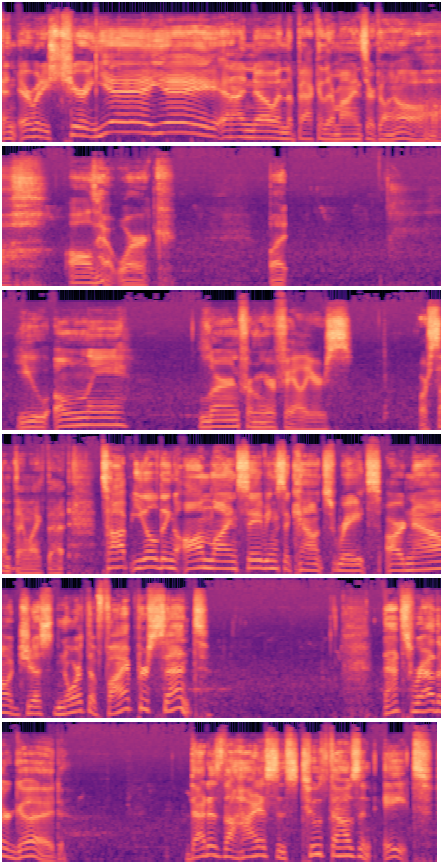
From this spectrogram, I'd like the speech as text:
and everybody's cheering, yay, yay. And I know in the back of their minds they're going, oh, all that work. But you only learn from your failures or something like that. Top yielding online savings accounts rates are now just north of 5%. That's rather good. That is the highest since 2008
